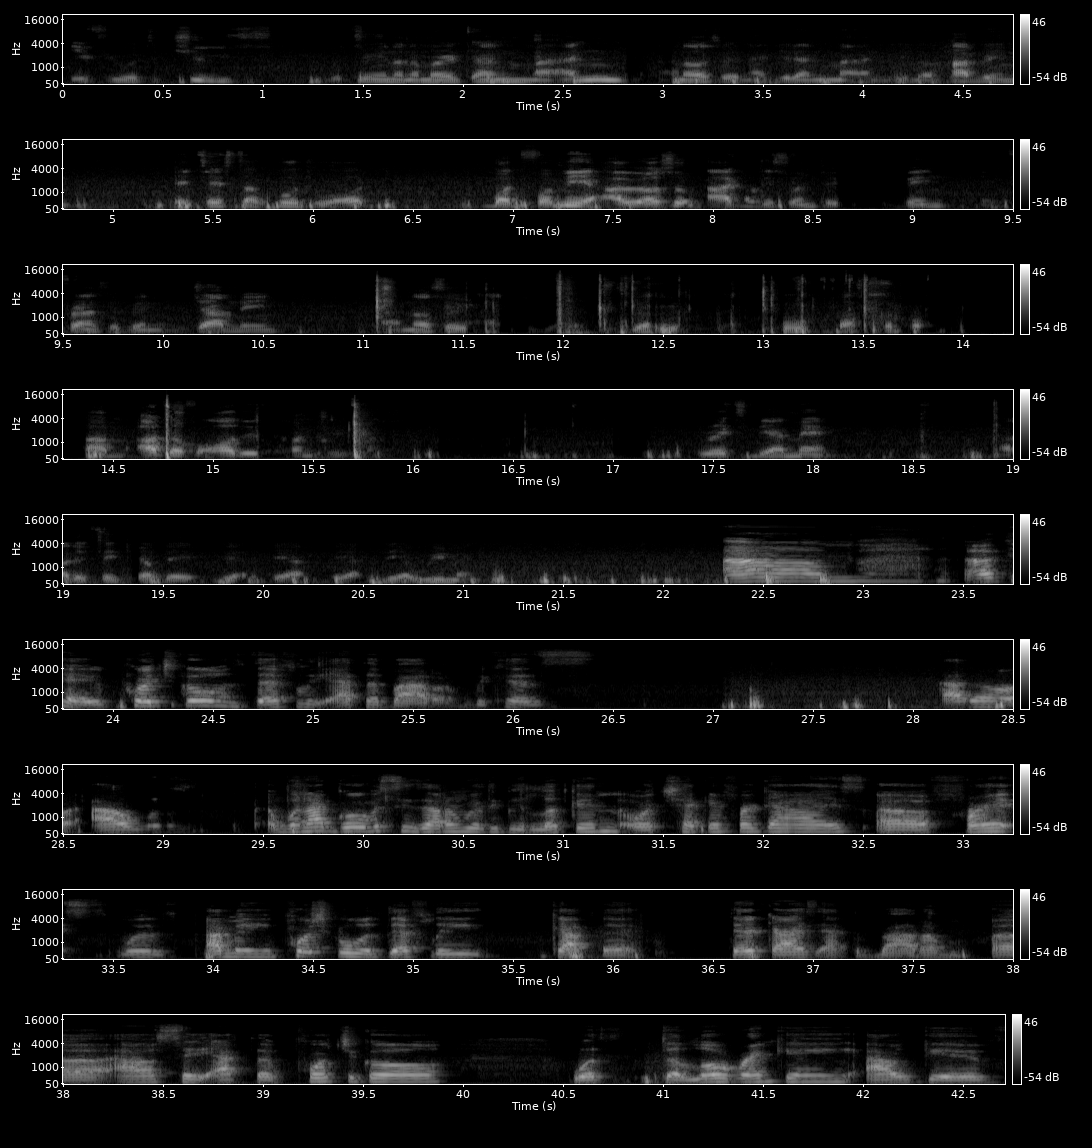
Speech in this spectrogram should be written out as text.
if you were to choose between an American man and also a Nigerian man, you know, having a taste of both worlds. But for me, I will also add this one to being France, being in Germany, and also basketball. Um, out of all these countries, rate their men, how they take care of their, their, their, their, their women. Um. Okay, Portugal is definitely at the bottom because I don't. I was when I go overseas. I don't really be looking or checking for guys. Uh, France was. I mean, Portugal was definitely got the their guys at the bottom. Uh, I'll say after Portugal, with the low ranking, I'll give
